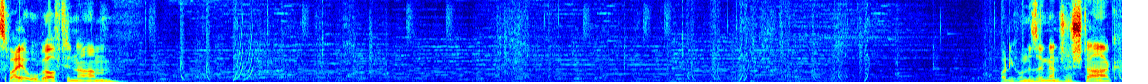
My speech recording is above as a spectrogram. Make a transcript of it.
Zwei Oger auf den Armen. Oh, die Hunde sind ganz schön stark.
